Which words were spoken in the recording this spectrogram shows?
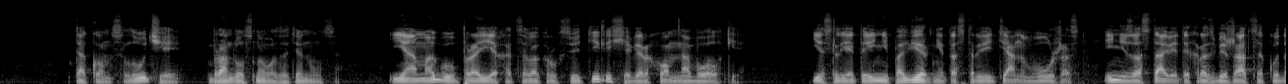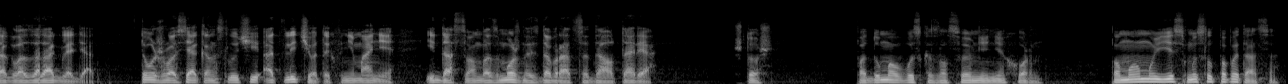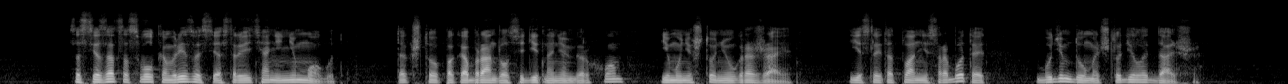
«В таком случае Брандл снова затянулся. «Я могу проехаться вокруг святилища верхом на волке. Если это и не повергнет островитян в ужас и не заставит их разбежаться, куда глаза заглядят, то уж во всяком случае отвлечет их внимание и даст вам возможность добраться до алтаря». «Что ж», — подумав, высказал свое мнение Хорн. «По-моему, есть смысл попытаться. Состязаться с волком в резвости островитяне не могут». Так что, пока Брандл сидит на нем верхом, ему ничто не угрожает. Если этот план не сработает, будем думать, что делать дальше.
